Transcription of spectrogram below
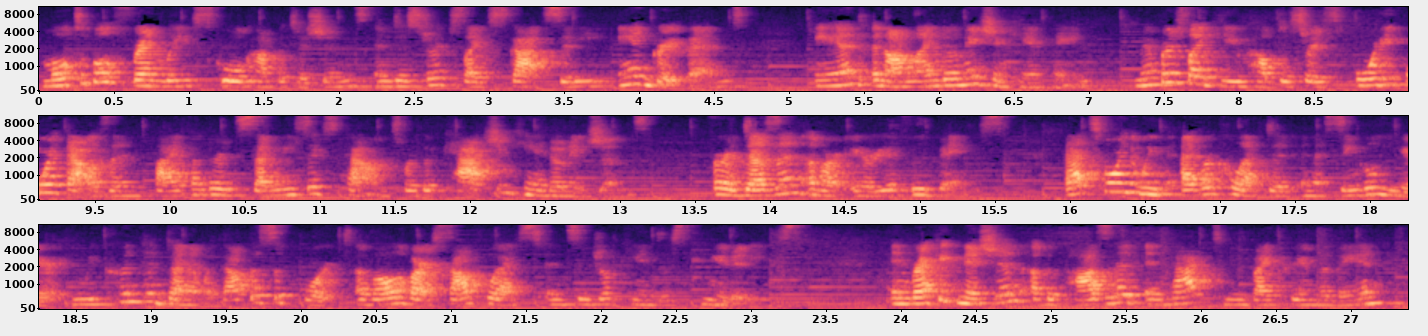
multiple friendly school competitions in districts like Scott City and Great Bend, and an online donation campaign. Members like you helped us raise 44,576 pounds worth of cash and can donations for a dozen of our area food banks. That's more than we've ever collected in a single year, and we couldn't have done it without the support of all of our Southwest and Central Kansas communities. In recognition of the positive impact made by Cram the Van,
